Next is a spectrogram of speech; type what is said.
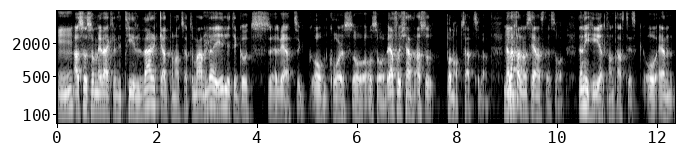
Mm. Alltså som är verkligen tillverkad på något sätt. De andra är lite Guds, eh, du vet, Old Course och, och så. Jag får känna, alltså på något sätt sådär. I alla Mm. fall de senaste så. Den är helt fantastisk och en,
